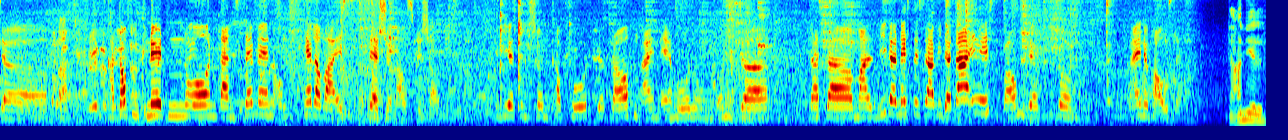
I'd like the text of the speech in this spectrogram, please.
äh, Kartoffelknöten und dann Semmeln und Teller war es sehr schön ausgeschaut. Wir sind schon kaputt. Wir brauchen eine Erholung und äh, dass er mal wieder nächstes Jahr wieder da ist, brauchen wir schon eine Pause. Daniel,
